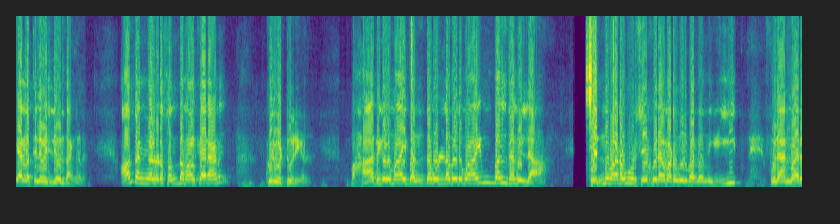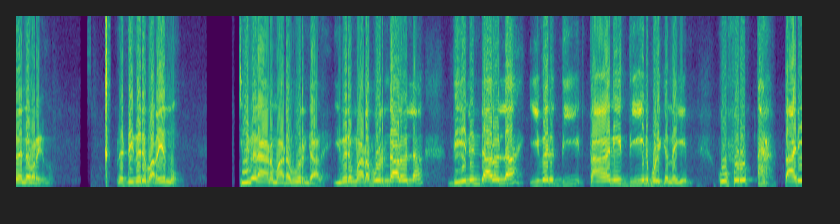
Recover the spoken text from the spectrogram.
കേരളത്തിലെ വലിയൊരു തങ്ങൾ. ആ തങ്ങളുടെ സ്വന്തം ആൾക്കാരാണ് കുരുവട്ടൂരികൾ. വഹാബികളുമായി ബന്ധമുള്ളവരുമായും ബന്ധമില്ല. എന്ന് മടവൂർ ഷേഖുര മടവൂർ പറഞ്ഞു ഈ ഫുലാന്മാർ തന്നെ പറയുന്നു. എന്നിട്ട് ഇവർ പറയുന്നു ഇവരാണ് മടവൂരിന്റെ ആൾ. ഇവർ മടവൂരിന്റെ ആളുമല്ല ദീനിന്റെ ആളുമല്ല ഇവർ ദീ താനീ ദീൻ പൊളിക്കുന്ന ഈ കുഫറും താനി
